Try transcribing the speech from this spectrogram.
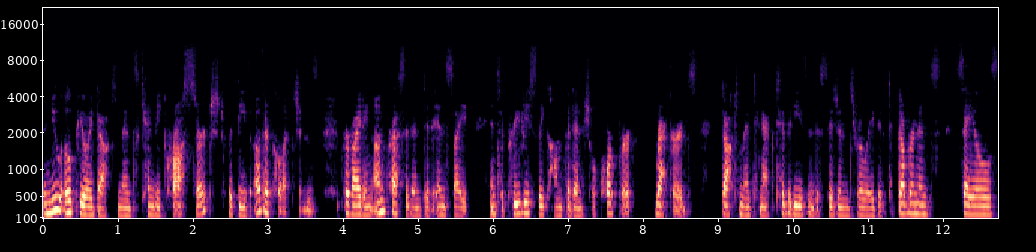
The new opioid documents can be cross-searched with these other collections, providing unprecedented insight into previously confidential corporate records, documenting activities and decisions related to governance, sales,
